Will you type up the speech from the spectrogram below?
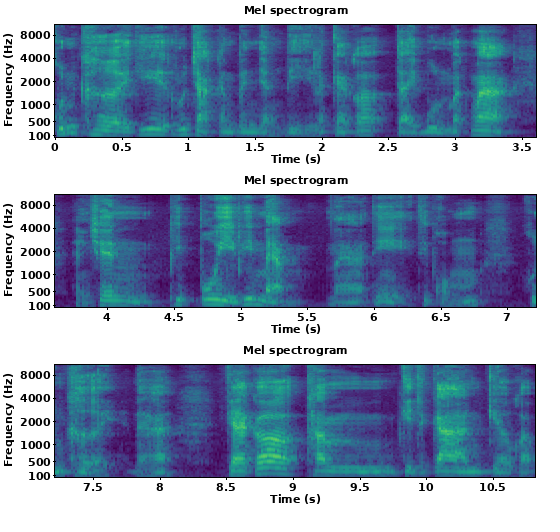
คุ้นเคยที่รู้จักกันเป็นอย่างดี และแกก็ใจบุญมากๆ อย่างเช่น พี่ปุ้ยพี่แหม่มนะฮะที่ที่ผม คุ้นเคยนะฮะ แกก็ทำกิจการเกี่ยวกับ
